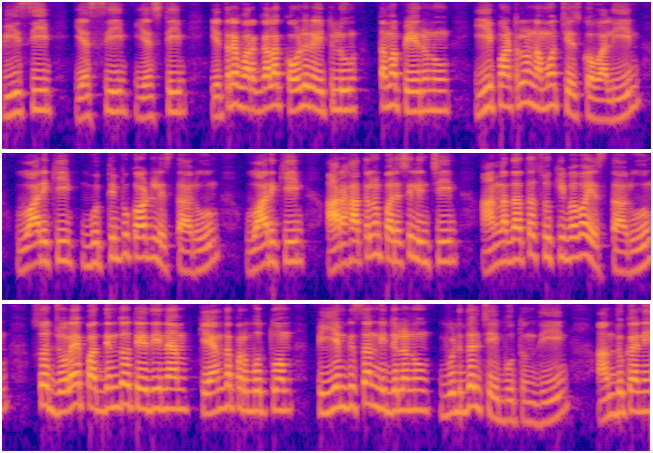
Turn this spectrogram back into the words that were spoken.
బీసీ ఎస్సీ ఎస్టీ ఇతర వర్గాల కౌలు రైతులు తమ పేరును ఈ పంటలో నమోదు చేసుకోవాలి. వారికి గుర్తింపు కార్డులు ఇస్తారు. వారికి అర్హతలను పరిశీలించి అన్నదాత సుఖీభవ ఇస్తారు. సో జూలై పద్దెనిమిదో తేదీన కేంద్ర ప్రభుత్వం పిఎం కిసాన్ నిధులను విడుదల చేయబోతుంది. అందుకని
